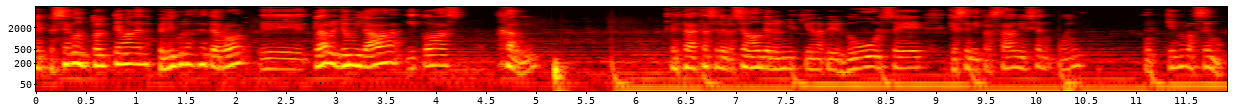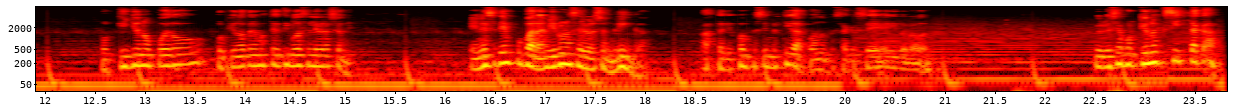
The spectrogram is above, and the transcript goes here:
empecé con todo el tema de las películas de terror, eh, claro, yo miraba y todas Halloween. Estaba esta celebración de los niños que iban a pedir dulce, que se disfrazaban y decían, bueno, ¿por qué no lo hacemos? ¿Por qué yo no puedo? ¿Por qué no tenemos este tipo de celebraciones? En ese tiempo para mí era una celebración gringa. Hasta que después empecé a investigar, cuando empecé a crecer y todo lo demás. Pero decía, ¿por qué no existe acá?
